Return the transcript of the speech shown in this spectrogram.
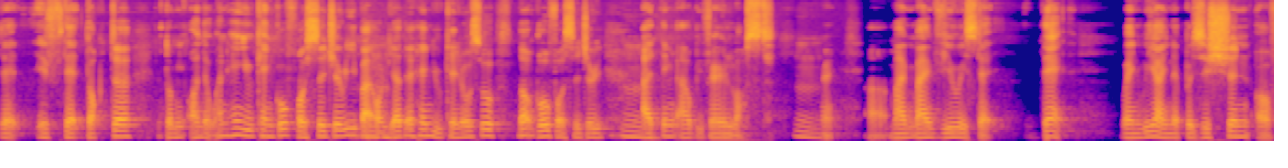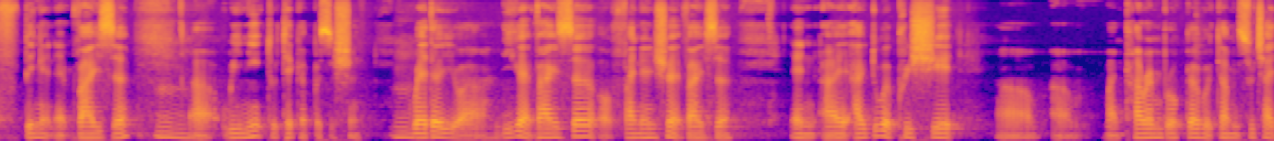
that if that doctor told me, on the one hand, you can go for surgery, but on the other hand, you can also not go for surgery, I think I'll be very lost. Right? Uh, my, my view is that that when we are in a position of being an advisor, uh, we need to take a position. Whether you are legal advisor or financial advisor, and I, I do appreciate um, um, my current broker who tell me, Soo Chye,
